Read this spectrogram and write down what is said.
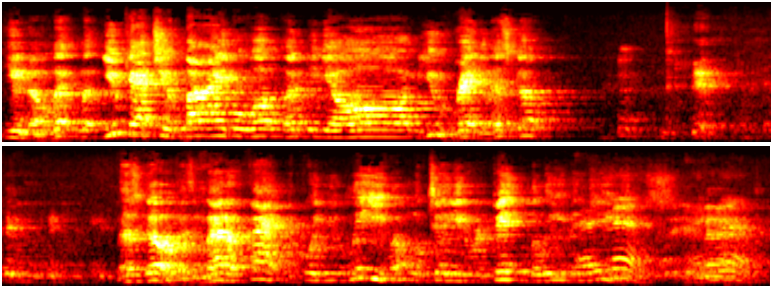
You know, let, let, you got your Bible up under your arm, you ready. Let's go. Let's go. As a matter of fact, before you leave, I'm going to tell you to repent and believe in Amen. Jesus. Amen.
